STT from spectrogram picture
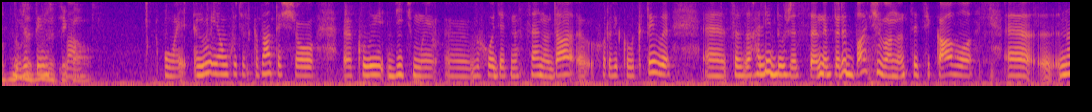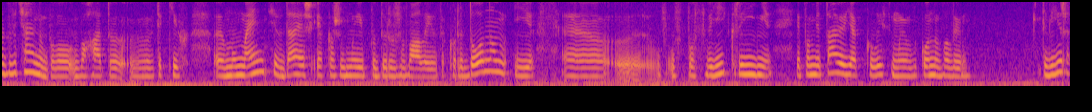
От З дуже дуже цікаво. Ой, ну я вам хочу сказати, що е, коли дітьми е, виходять на сцену, да, е, хорові колективи, це взагалі дуже все непередбачувано, це цікаво. Надзвичайно було багато таких моментів. Да, я кажу, ми подорожували і за кордоном, і по своїй країні. Я пам'ятаю, як колись ми виконували твір.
